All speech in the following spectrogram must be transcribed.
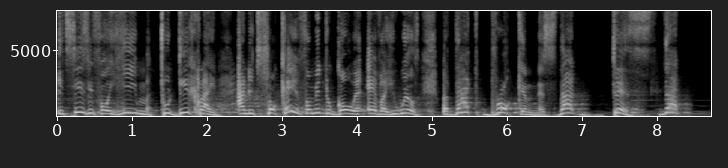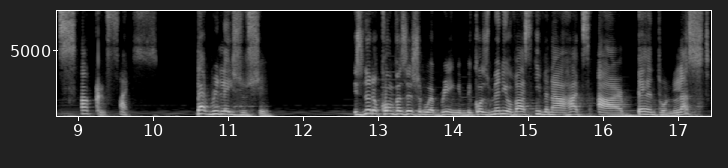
it's easy for him to decline, and it's okay for me to go wherever he wills. But that brokenness, that death, that sacrifice, that relationship is not a conversation we're bringing because many of us, even our hearts, are bent on lust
